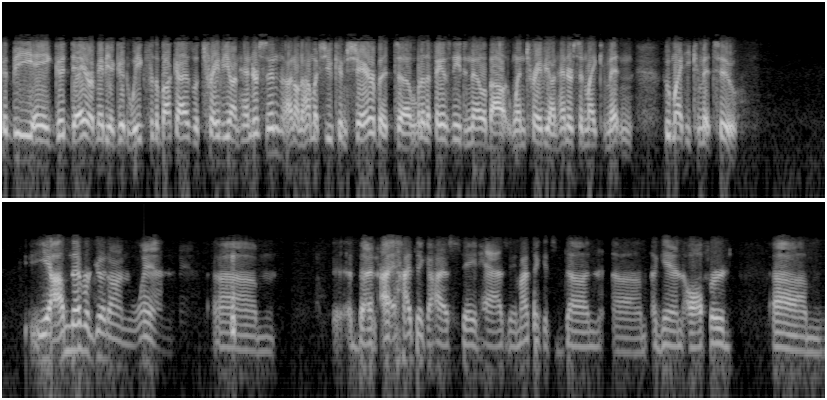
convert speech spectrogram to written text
could be a good day or maybe a good week for the Buckeyes with TreVeyon Henderson. I don't know how much you can share, but uh, what do the fans need to know about when TreVeyon Henderson might commit and who might he commit to? Yeah, I'm never good on when. Um, but I, I think Ohio State has him. I think it's done. Um, again, Alford, um,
